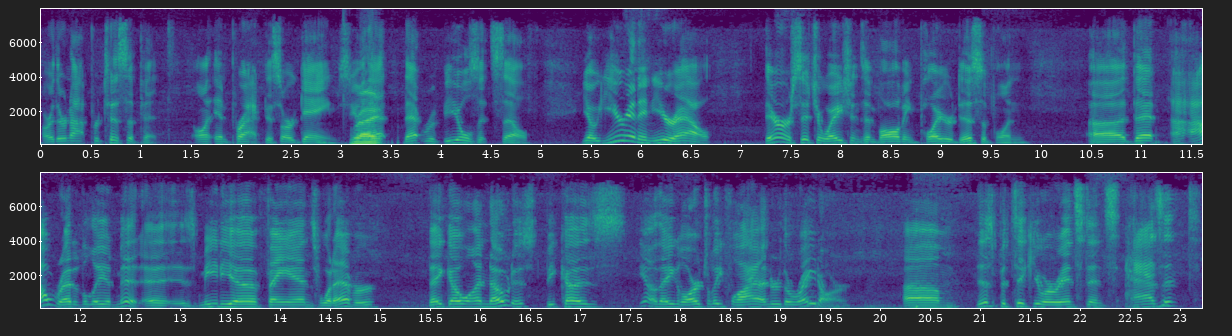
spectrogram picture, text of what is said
or they're not participant on, in practice or games. You right. Know, that that reveals itself. You know, year in and year out, there are situations involving player discipline uh, that I'll readily admit, as media, fans, whatever, they go unnoticed because you know they largely fly under the radar. Um, this particular instance hasn't,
